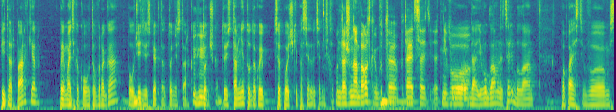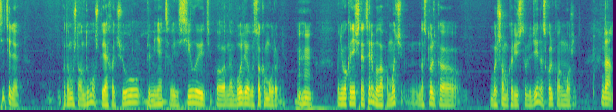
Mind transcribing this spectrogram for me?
Питер Паркер поймать какого-то врага, получить респект от Тони Старка. Угу. Точка. То есть там нету такой цепочки последовательности. Он даже наоборот как будто пытается от него... Его, да, его главная цель была попасть в Мстители, потому что он думал, что я хочу применять свои силы типа на более высоком уровне. Угу. У него конечная цель была помочь настолько большому количеству людей, насколько он может. Да.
